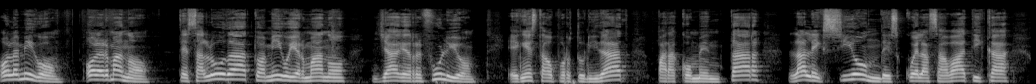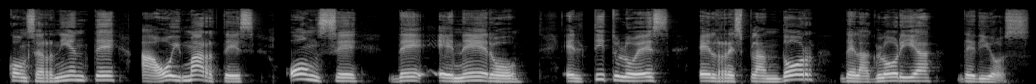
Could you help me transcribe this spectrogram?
Hola amigo, hola hermano, te saluda tu amigo y hermano Jagger Refulio en esta oportunidad para comentar la lección de escuela sabática concerniente a hoy martes 11 de enero. El título es El resplandor de la gloria de Dios.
